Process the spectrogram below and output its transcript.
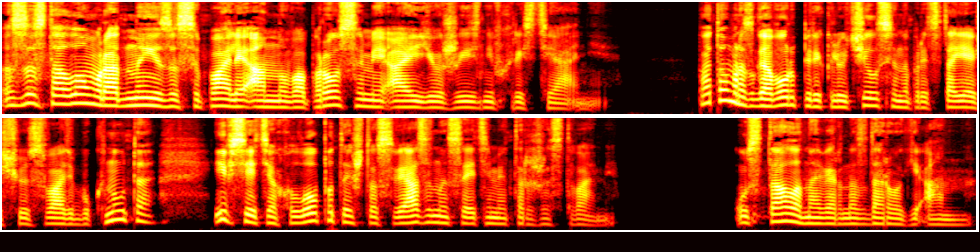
За столом родные засыпали Анну вопросами о ее жизни в христиане. Потом разговор переключился на предстоящую свадьбу Кнута и все те хлопоты, что связаны с этими торжествами. «Устала, наверное, с дороги, Анна?»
